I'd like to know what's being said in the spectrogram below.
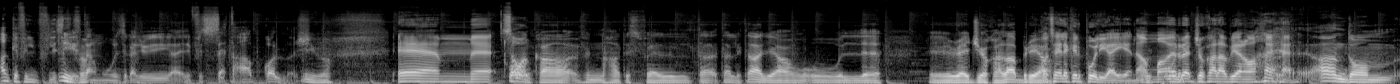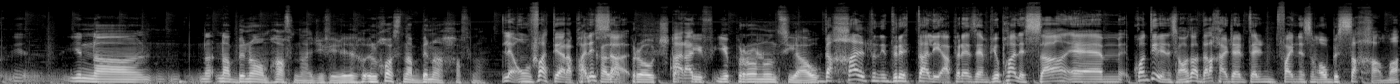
Anke fil-istil iva. tal-mużika, fil-setup kollox. Iva. So anka fin-naħat isfel tal-Italja u l- Reggio Calabria. Kont sejlek il-Pulja jiena, ma Reggio Calabria no. Għandhom jiena nabbinom ħafna ġifieri, il-ħoss nabbinah ħafna. Le, un fatti għara bħalissa. L-approach ta' kif jippronunzjaw. Daħħaltni dritt talija, per eżempju, bħalissa, konti li nisimgħu ta' dal-aħħar ġajr tfajn nisimgħu bis-saħħa ma.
